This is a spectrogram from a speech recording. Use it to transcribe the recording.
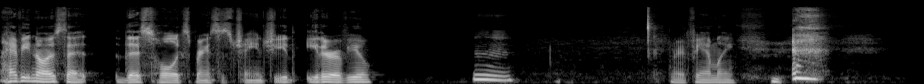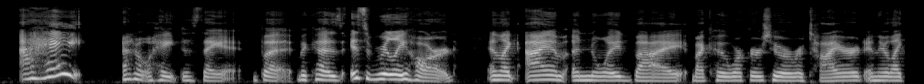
have you noticed that this whole experience has changed e- either of you? Hmm. Right, family. I hate, I don't hate to say it, but because it's really hard. And like, I am annoyed by my coworkers who are retired and they're like,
